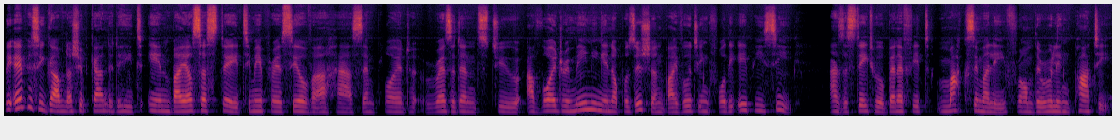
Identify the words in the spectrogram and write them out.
The APC governorship candidate in Bayelsa State, Timipre Sylva, has employed residents to avoid remaining in opposition by voting for the APC, as the state will benefit maximally from the ruling party,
